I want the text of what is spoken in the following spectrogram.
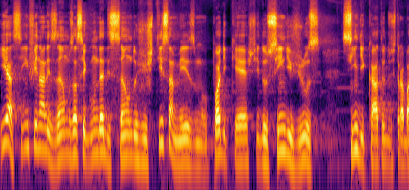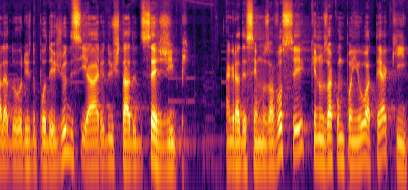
E assim finalizamos a segunda edição do Justiça Mesmo, podcast do Sindijus, Sindicato dos Trabalhadores do Poder Judiciário do Estado de Sergipe. Agradecemos a você que nos acompanhou até aqui.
